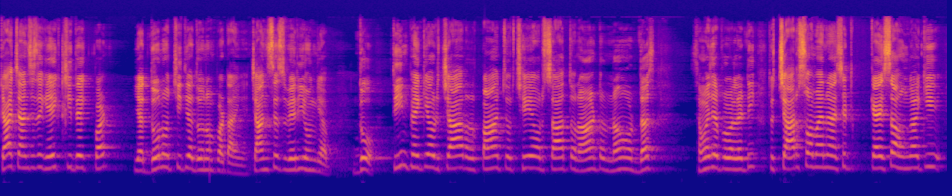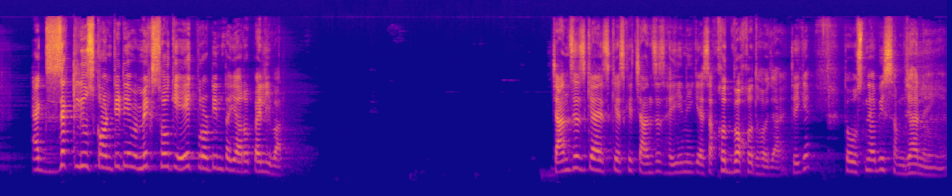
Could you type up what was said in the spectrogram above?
کیا چانسز ہے کہ ایک چیت ایک پٹ یا دونوں چیت یا دونوں پٹ آئیں گے؟ چانسز ویری ہوں گے اب۔ دو، تین پھینکے اور چار اور پانچ اور چھ اور سات اور آٹھ اور نو اور دس، سمجھ رہے پروبیبلٹی تو چار سو امینو ایسڈ کیسا ہوں گا کہ ایگزیکٹلی اس کوانٹٹی میں مکس ہو کہ ایک پروٹین تیار ہو پہلی بار. چانسز کیا ہے اس کے؟ اس کے چانسز ہے ہی نہیں کہ ایسا خود بخود ہو جائے، ٹھیک ہے؟ تو اس نے ابھی سمجھا نہیں ہے۔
